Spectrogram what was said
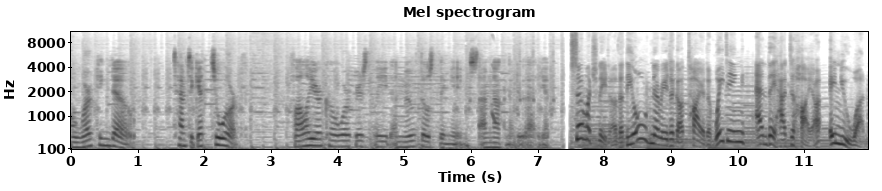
A working dough. Time to get to work. Follow your coworker's lead and move those thingings. I'm not gonna do that yet. So much later that the old narrator got tired of waiting and they had to hire a new one.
